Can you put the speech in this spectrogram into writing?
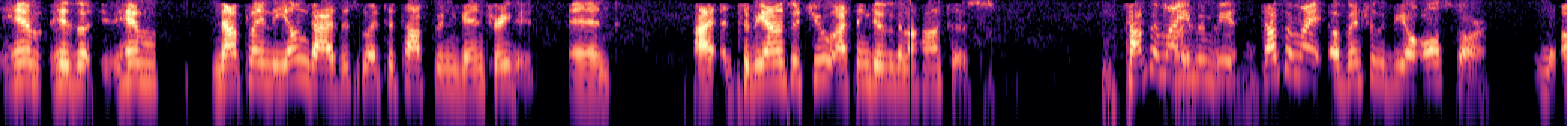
him his uh, him not playing the young guys, this led to Toppin getting traded. And I, to be honest with you, I think this is going to haunt us. Toppin might even be Toppin might eventually be an All Star, a,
